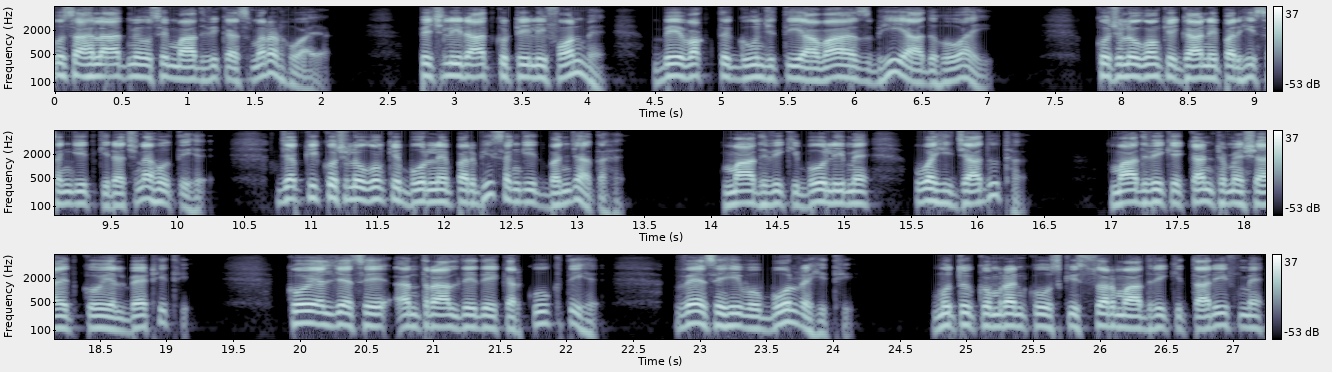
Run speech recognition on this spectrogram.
उस आह्लाद में उसे माधवी का स्मरण हो आया। पिछली रात को टेलीफोन में बेवक्त गूंजती आवाज़ भी याद हो आई। कुछ लोगों के गाने पर ही संगीत की रचना होती है, जबकि कुछ लोगों के बोलने पर भी संगीत बन जाता है। माधवी की बोली में वही जादू था। माधवी के कंठ में शायद कोयल बैठी थी। कोयल जैसे अंतराल दे देकर कूकती है, वैसे ही वो बोल रही थी। मुतु कुमरन को उसकी स्वर माधुरी की तारीफ़ में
